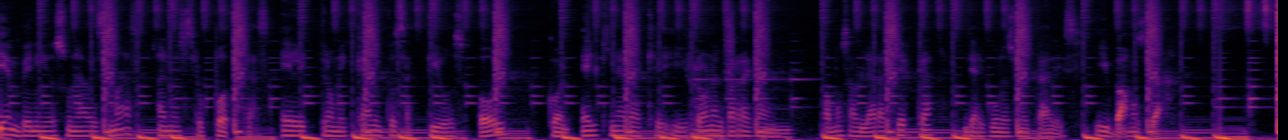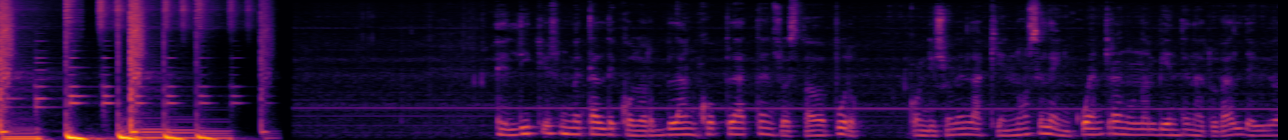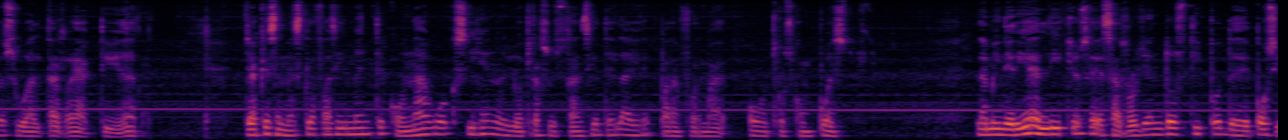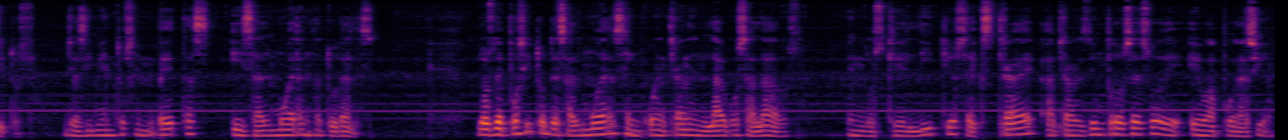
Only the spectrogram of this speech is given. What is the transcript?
Bienvenidos una vez más a nuestro podcast Electromecánicos Activos. Hoy con Elkin Araque y Ronald Barragán vamos a hablar acerca de algunos metales y vamos ya. El litio es un metal de color blanco-plata en su estado puro, condición en la que no se le encuentra en un ambiente natural debido a su alta reactividad ya que se mezcla fácilmente con agua, oxígeno y otras sustancias del aire para formar otros compuestos. La minería del litio se desarrolla en dos tipos de depósitos, yacimientos en vetas y salmueras naturales. Los depósitos de salmueras se encuentran en lagos salados, en los que el litio se extrae a través de un proceso de evaporación.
